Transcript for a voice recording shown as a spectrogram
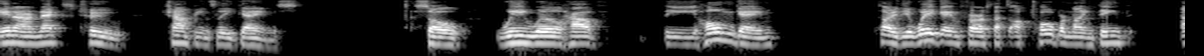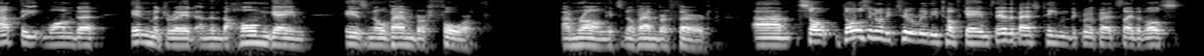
in our next two Champions League games. So we will have the home game, sorry, the away game first. That's October 19th at the Wanda in Madrid. And then the home game is November 4th. I'm wrong. It's November 3rd. Um, so those are going to be two really tough games. They're the best team in the group outside of us.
